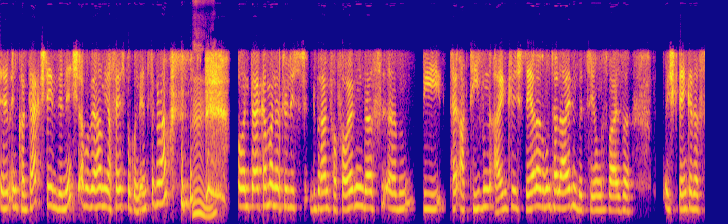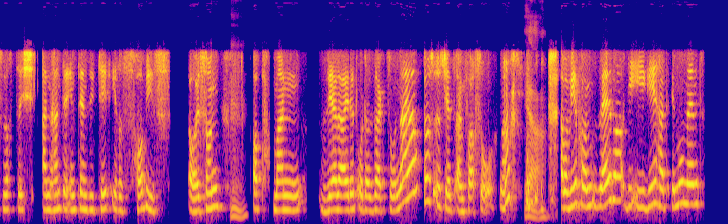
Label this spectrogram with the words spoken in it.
Ähm, in Kontakt stehen wir nicht, aber wir haben ja Facebook und Instagram. Mhm. Und da kann man natürlich dran verfolgen, dass ähm, die Aktiven eigentlich sehr darunter leiden, beziehungsweise ich denke, das wird sich anhand der Intensität ihres Hobbys äußern, mhm. ob man sehr leidet oder sagt so, naja, das ist jetzt einfach so. Ne? Ja. Aber wir kommen selber, die IEG hat im Moment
